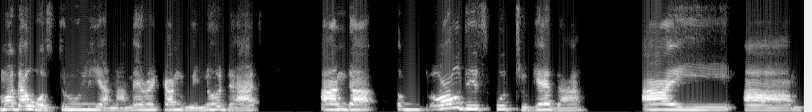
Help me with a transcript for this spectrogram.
Mother was truly an American, we know that. And uh, all this put together, I um,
